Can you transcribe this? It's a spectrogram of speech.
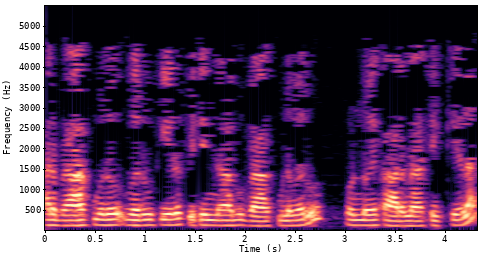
අර බ්‍රාහ්මණවරු කියන පිටින් ආපු බ්‍රාහ්මණවරු ඔන්න ඔය කාරණා ටික කියලා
